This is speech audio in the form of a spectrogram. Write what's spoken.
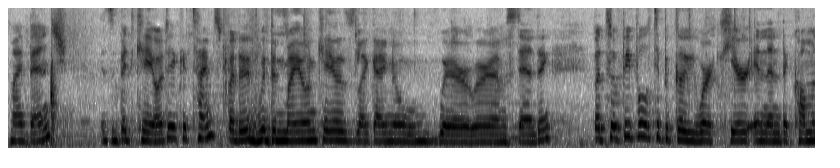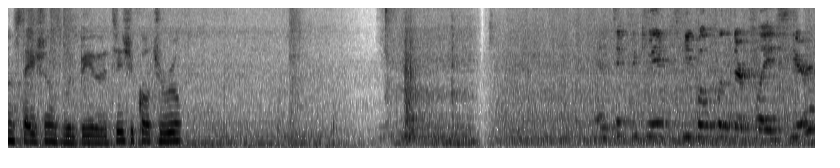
my bench. It's a bit chaotic at times, but within my own chaos, like I know where, where I'm standing. But so people typically work here, and then the common stations would be the tissue culture room. And typically people put their plates here.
